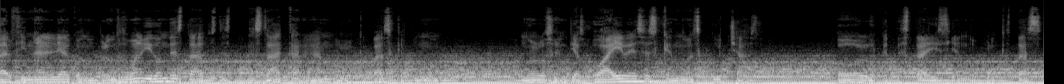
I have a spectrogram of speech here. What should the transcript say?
al final ya cuando preguntas, bueno, ¿y dónde está? Pues te, estaba cargando. Lo que pasa es que tú no, no lo sentías. O hay veces que no escuchas todo lo que te está diciendo porque estás,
